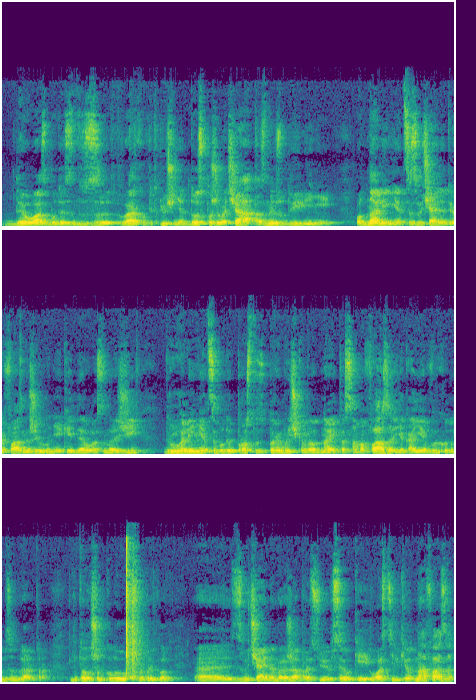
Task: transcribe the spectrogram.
де у вас буде зверху підключення до споживача, а знизу дві лінії. Одна лінія це звичайне трьохфазне живлення, яке йде у вас з мережі. Друга лінія це буде просто з перемичками одна і та сама фаза, яка є виходом з інвертора. Для того, щоб коли у вас, наприклад, звичайна мережа працює, все окей, у вас тільки одна фаза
